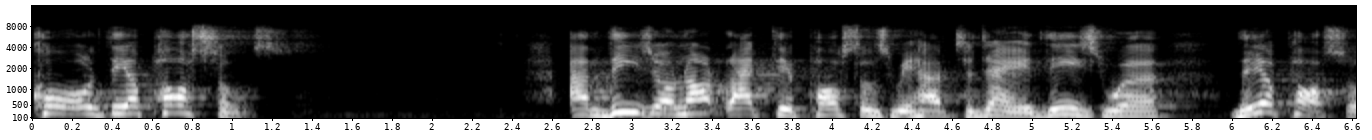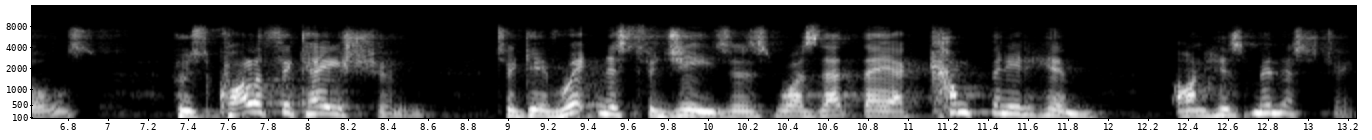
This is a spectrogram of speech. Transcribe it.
called the apostles. And these are not like the apostles we have today. These were the apostles whose qualification to give witness to Jesus was that they accompanied him on his ministry.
